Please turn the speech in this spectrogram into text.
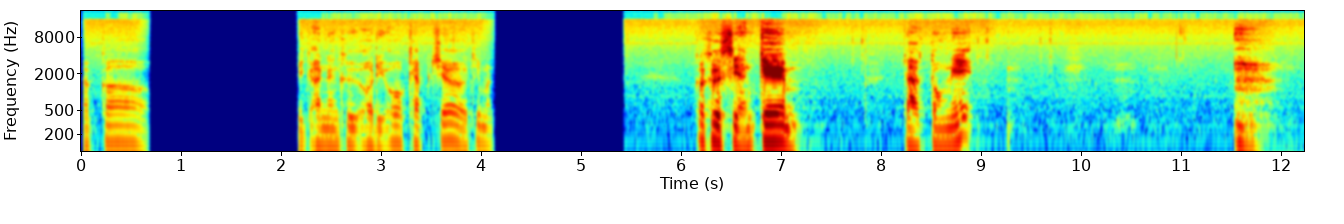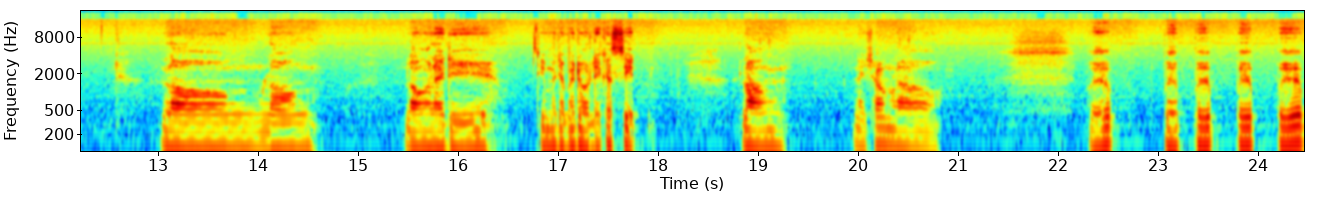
แล้วก็ อีกอันหนึ่งคือ audio capture ที่มัน ก็คือเสียงเกม จากตรงนี้ ลอง ลอง ลองอะไรดี ที่มันจะไม่โดนลิขสิทธิ์ ลองในช่องเราปึ๊บปึ๊บปึ๊บปึ๊บปึ๊บ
